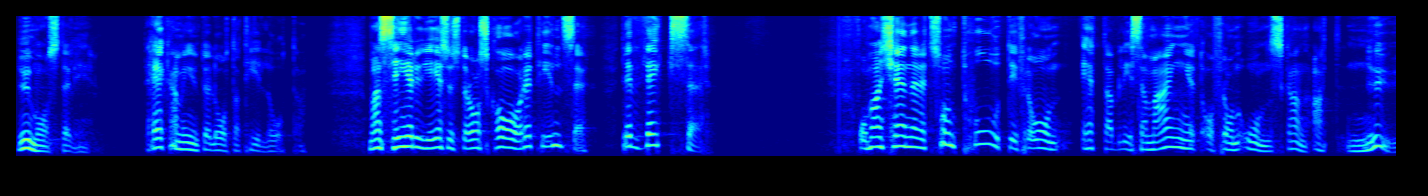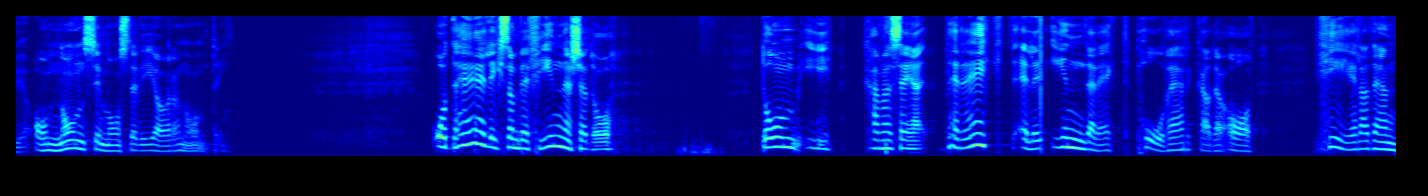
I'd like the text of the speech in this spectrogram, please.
Nu måste vi. Det här kan vi inte låta tillåta. Man ser hur Jesus drar skare till sig. Det växer. Och man känner ett sånt hot ifrån etablissemanget och från ondskan att nu, om någonsin, måste vi göra någonting. Och där liksom befinner sig då de i, kan man säga, direkt eller indirekt påverkade av hela den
